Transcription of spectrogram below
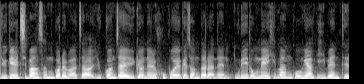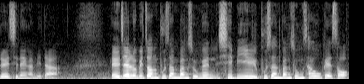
6일 지방선거를 맞아 유권자의 의견을 후보에게 전달하는 우리 동네 희망공약 이벤트를 진행합니다. LG엘로비전 부산방송은 12일 부산방송 사옥에서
